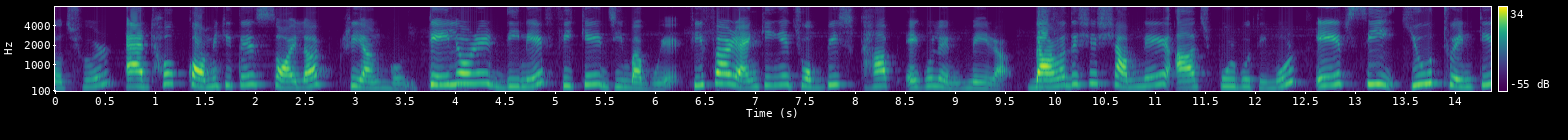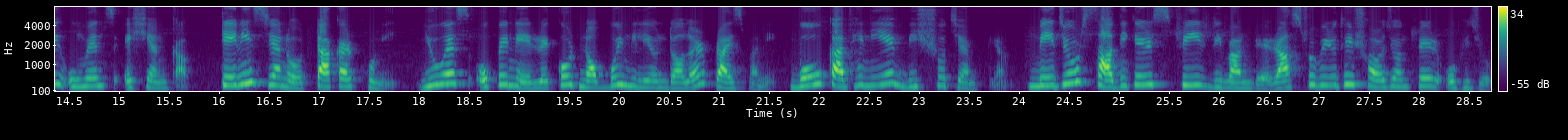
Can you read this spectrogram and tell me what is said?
বছর অ্যাডহক কমিটিতে সয়লাভ ক্রিয়াঙ্গন। টেইলরের দিনে ফিকে জিম্বাবুয়ে। ফিফা র্যাঙ্কিংয়ে চব্বিশ ধাপ এগোলেন মেয়েরা। বাংলাদেশের সামনে আজ পূর্ব Timor AFC U twenty women's Asian cup tennis যেন টাকার খনি। ইউএস ওপেনে রেকর্ড নব্বই মিলিয়ন ডলার প্রাইজ মানি বউ কাঁধে নিয়ে বিশ্ব চ্যাম্পিয়ন। মেজর সাদিকের স্ত্রীর রিমান্ডে রাষ্ট্রবিরোধী ষড়যন্ত্রের অভিযোগ।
